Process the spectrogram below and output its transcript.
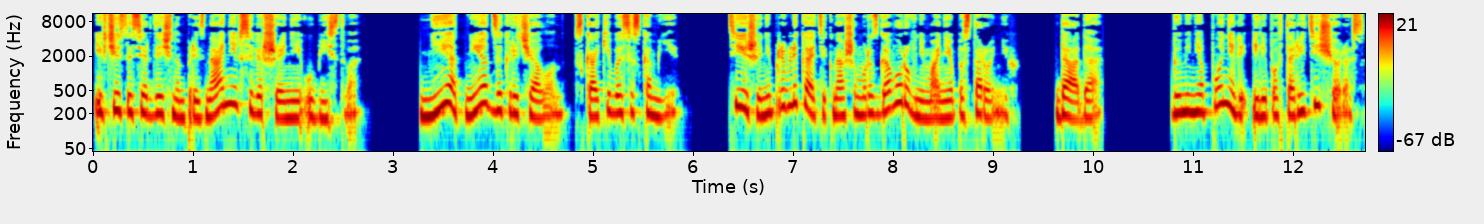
и в чистосердечном признании в совершении убийства. «Нет, нет!» – закричал он, скакивая со скамьи. «Тише, не привлекайте к нашему разговору внимание посторонних. Да, да. Вы меня поняли или повторите еще раз?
